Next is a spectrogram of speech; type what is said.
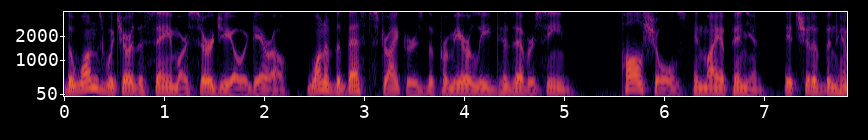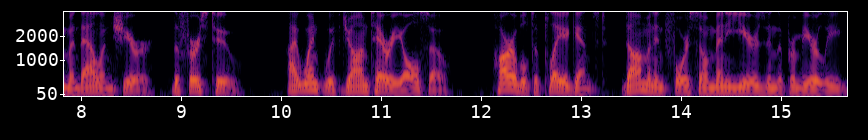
the ones which are the same are Sergio Aguero, one of the best strikers the Premier League has ever seen. Paul Scholes, in my opinion, it should have been him and Alan Shearer, the first two. I went with John Terry also, Horrible to play against, dominant for so many years in the Premier League,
